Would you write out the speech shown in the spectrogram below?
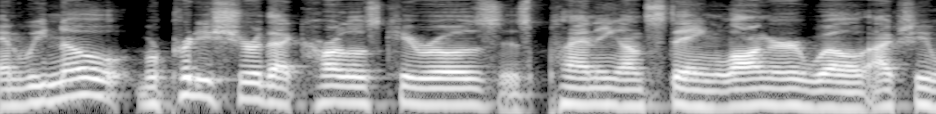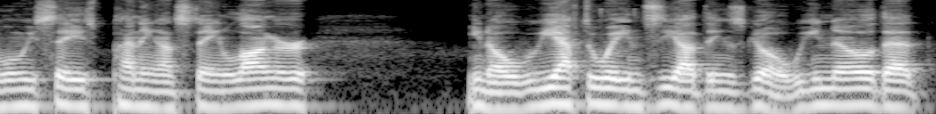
And we know we're pretty sure that Carlos Queiroz is planning on staying longer. Well, actually, when we say he's planning on staying longer, you know, we have to wait and see how things go. We know that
